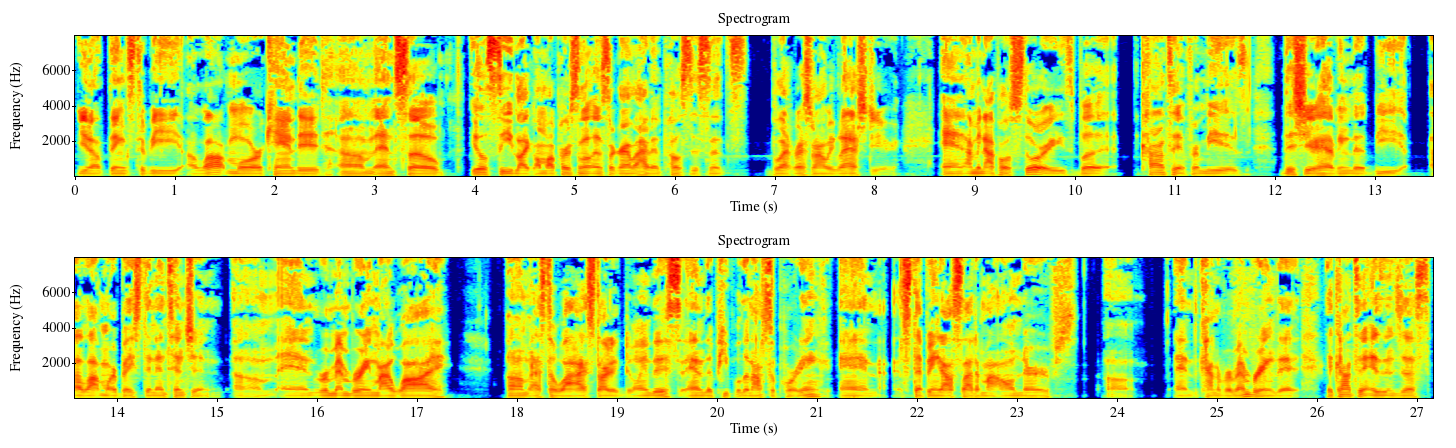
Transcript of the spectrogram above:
you know, things to be a lot more candid. Um, and so you'll see like on my personal Instagram, I haven't posted since Black Restaurant Week last year. And I mean, I post stories, but content for me is this year having to be a lot more based in intention, um, and remembering my why, um, as to why I started doing this and the people that I'm supporting and stepping outside of my own nerves, um, and kind of remembering that the content isn't just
